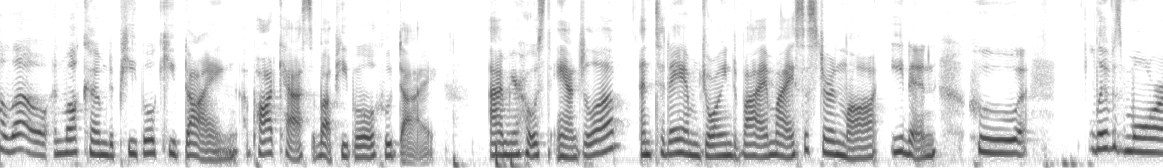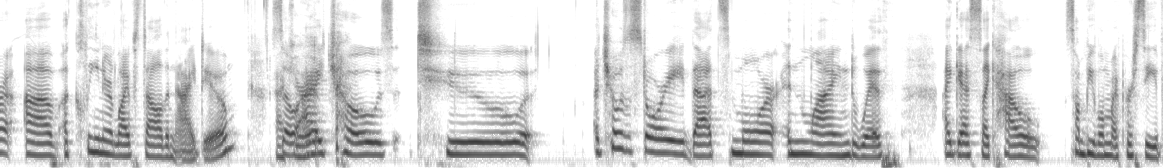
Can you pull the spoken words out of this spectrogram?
Hello, and welcome to People Keep Dying, a podcast about people who die. I'm your host, Angela, and today I'm joined by my sister in law, Eden, who lives more of a cleaner lifestyle than I do. So I chose to I chose a story that's more in line with I guess like how some people might perceive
